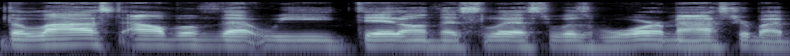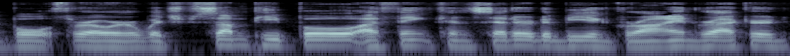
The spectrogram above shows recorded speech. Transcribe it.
the last album that we did on this list was War Master by Bolt Thrower, which some people I think consider to be a grind record.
